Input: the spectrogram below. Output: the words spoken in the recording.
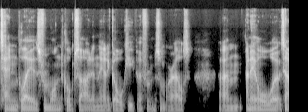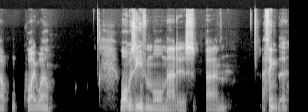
ten players from one club side, and they had a goalkeeper from somewhere else, um, and it all worked out quite well. What was even more mad is um, I think the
